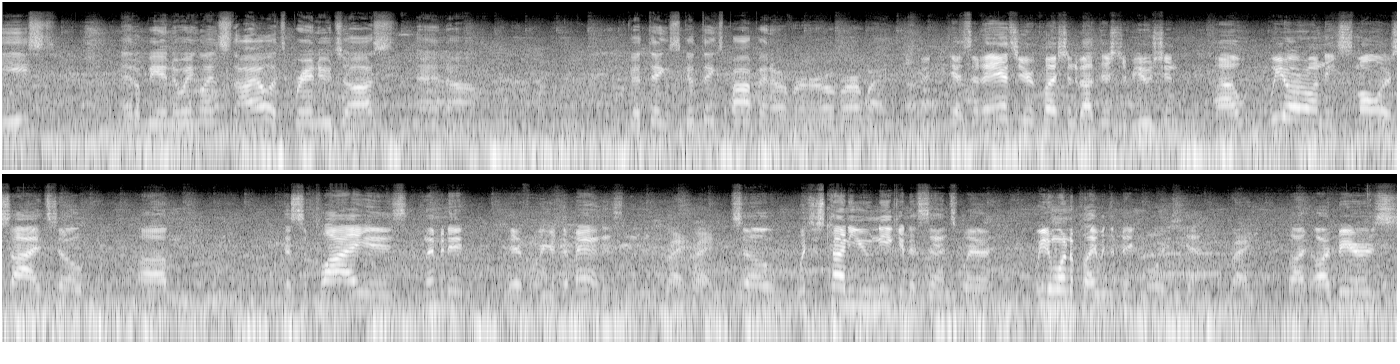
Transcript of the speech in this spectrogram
yeast. It'll be a New England style. It's brand new to us, and um, good things good things popping over over our way. Yeah, so to answer your question about distribution, uh, we are on the smaller side, so um, the supply is limited, therefore your demand is limited. Right, right. So, which is kind of unique in a sense where we don't want to play with the big boys yet. Right. But our beers,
